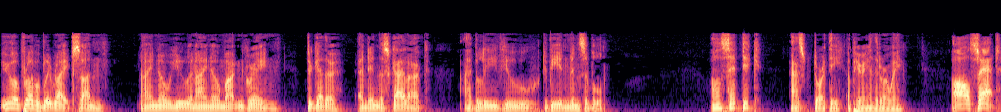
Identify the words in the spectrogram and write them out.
You're probably right, son. I know you and I know Martin Crane. Together, and in the Skylark, I believe you to be invincible. All set, Dick? asked Dorothy, appearing in the doorway. All set.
